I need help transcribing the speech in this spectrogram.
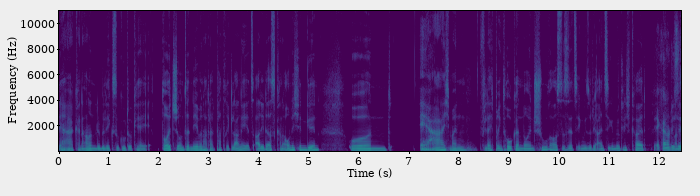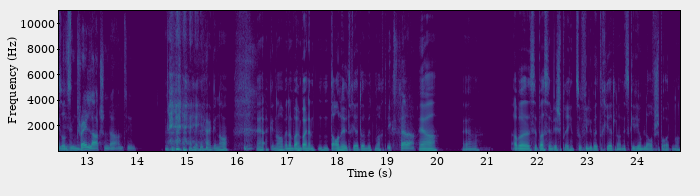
ja, keine Ahnung, du überlegst so gut, okay, deutsche Unternehmen hat halt Patrick Lange, jetzt Adidas, kann auch nicht hingehen. Und ja, ich meine, vielleicht bringt Hoka einen neuen Schuh raus, das ist jetzt irgendwie so die einzige Möglichkeit. er kann doch diese, diesen Trail-Latschen da anziehen. ja, genau. Ja, genau, wenn er bei, bei einem Downhill-Triathlon mitmacht. Xterra. Ja, ja. Aber Sebastian, wir sprechen zu viel über Triathlon. Es geht hier um Laufsport, ne?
